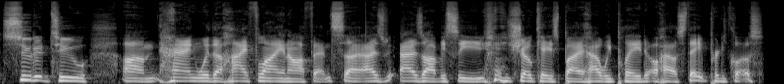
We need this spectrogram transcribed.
suited to um, hang with a high flying offense, uh, as as obviously showcased by how we played Ohio State pretty close.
